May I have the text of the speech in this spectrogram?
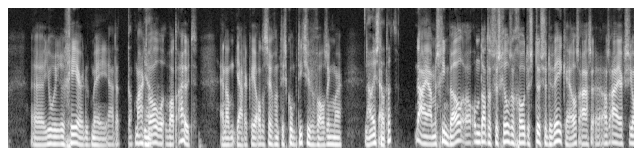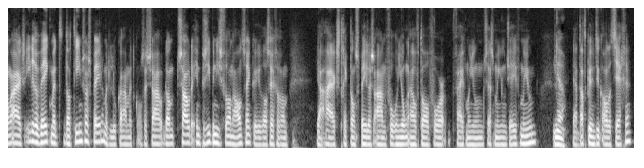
Uh, Jury Regeer doet mee. Ja, dat, dat maakt ja. wel wat uit. En dan, ja, dan kun je altijd zeggen van het is competitievervalsing, maar... Nou, is ja, dat het? Nou ja, misschien wel, omdat het verschil zo groot is tussen de weken. Als, als Ajax, jong Ajax, iedere week met dat team zou spelen, met Luca, met Conceição, dan zou er in principe niet zoveel aan de hand zijn. Kun je wel zeggen van, ja, Ajax trekt dan spelers aan voor een jong elftal voor 5 miljoen, 6 miljoen, 7 miljoen. Ja. Ja, dat kun je natuurlijk altijd zeggen.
